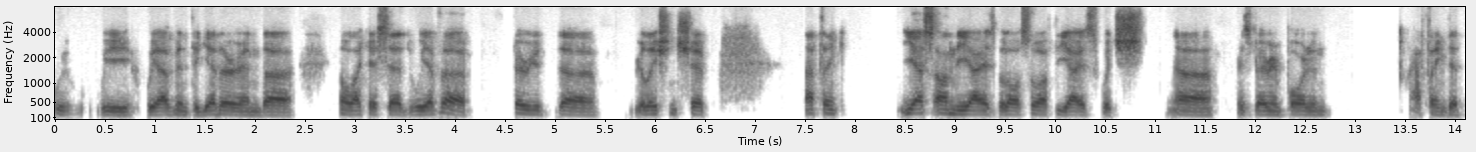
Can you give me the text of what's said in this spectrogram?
we we we have been together, and uh, no, like I said, we have a very good uh, relationship. I think yes, on the ice, but also off the ice, which uh, is very important. I think that,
